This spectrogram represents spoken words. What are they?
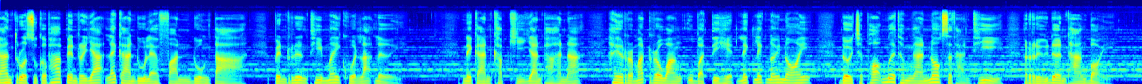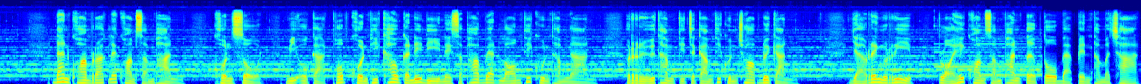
การตรวจสุขภาพเป็นระยะและการดูแลฟันดวงตา เป็นเรื่องที่ไม่ควรละเลย ในการขับขี่ยานพาหนะ ให้ระมัดระวังอุบัติเหตุเล็กๆ น้อยๆ โดยเฉพาะเมื่อทำงานนอกสถานที่หรือเดินทางบ่อย ด้านความรักและความสัมพันธ์ คนโสดมีโอกาสพบคนที่เข้ากันได้ดีในสภาพแวดล้อมที่คุณทำงาน หรือทำกิจกรรมที่คุณชอบด้วยกัน อย่าเร่งรีบ ปล่อยให้ความสัมพันธ์เติบโตแบบเป็นธรรมชาติ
